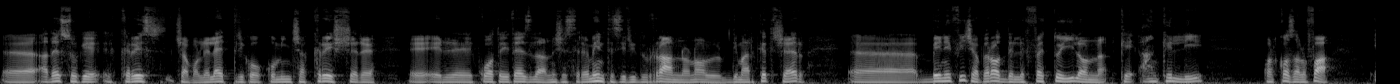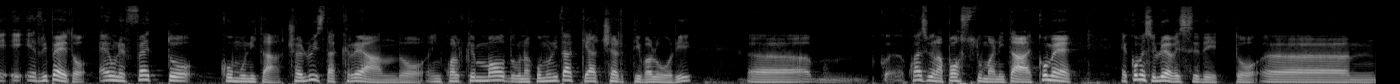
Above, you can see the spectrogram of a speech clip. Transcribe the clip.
eh, adesso che cres- diciamo, l'elettrico comincia a crescere e, e, le quote di Tesla necessariamente si ridurranno no? di market share, eh, beneficia però dell'effetto Elon che anche lì qualcosa lo fa. E, e, e, ripeto, è un effetto comunità, cioè lui sta creando in qualche modo una comunità che ha certi valori, eh, quasi una postumanità. È come, è come se lui avesse detto: eh,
